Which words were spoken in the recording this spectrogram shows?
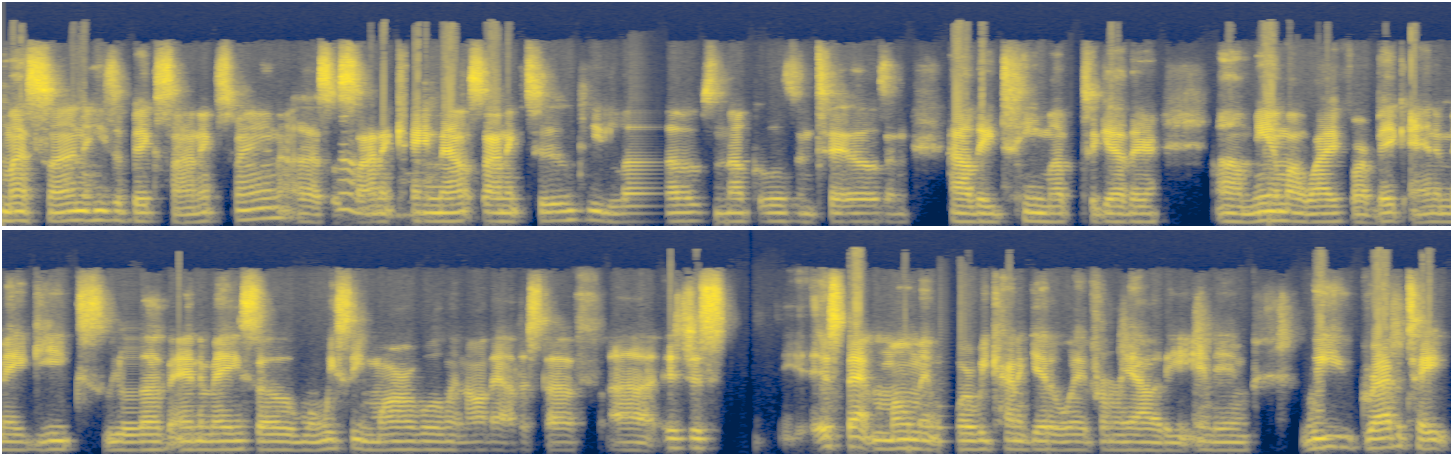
My son, he's a big Sonics fan. Uh, so oh. Sonic came out, Sonic 2. He loves Knuckles and Tails and how they team up together. Um, me and my wife are big anime geeks. We love anime. So when we see Marvel and all that other stuff, uh, it's just it's that moment where we kind of get away from reality and then we gravitate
